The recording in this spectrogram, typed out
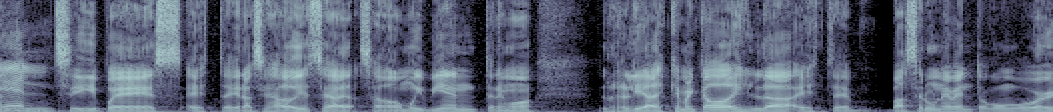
viendo ayer. Sí, pues, este, gracias a Dios se ha, se ha dado muy bien. Tenemos, la realidad es que Mercado Isla este, va a ser un evento como por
